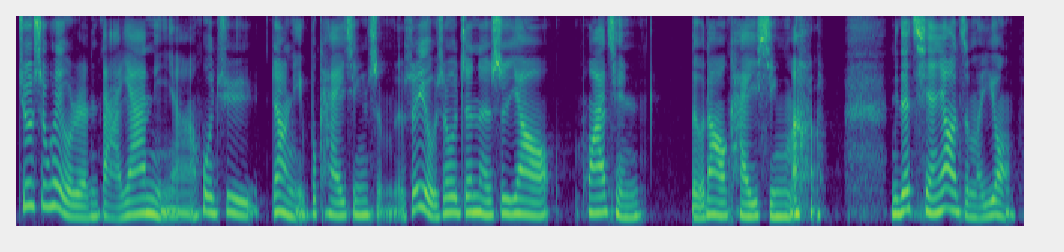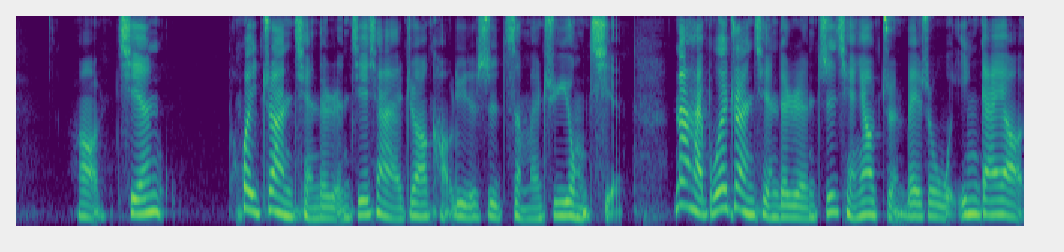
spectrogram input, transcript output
就是会有人打压你啊，或去让你不开心什么的。所以有时候真的是要花钱得到开心嘛。你的钱要怎么用？好，钱会赚钱的人，接下来就要考虑的是怎么去用钱。那还不会赚钱的人，之前要准备说，我应该要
